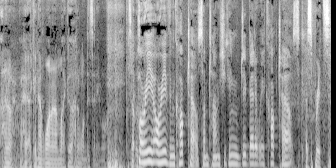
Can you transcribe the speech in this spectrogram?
I don't know. I, I can have one, and I'm like, oh, I don't want this anymore. That? Or, that? e- or even cocktails. Sometimes you can do better with cocktails a spritz.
